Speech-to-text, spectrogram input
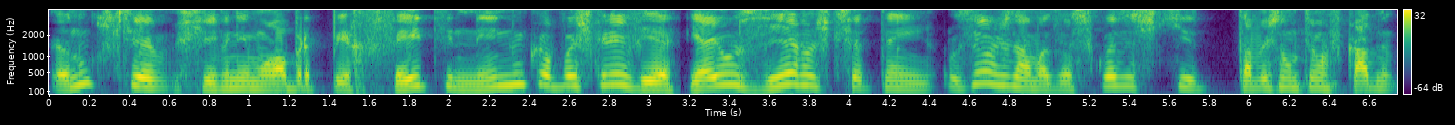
eu nunca escrevi, escrevi nenhuma obra perfeita e nem nunca vou escrever. E aí os erros que você tem. Os erros não, mas as coisas que talvez não tenham ficado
